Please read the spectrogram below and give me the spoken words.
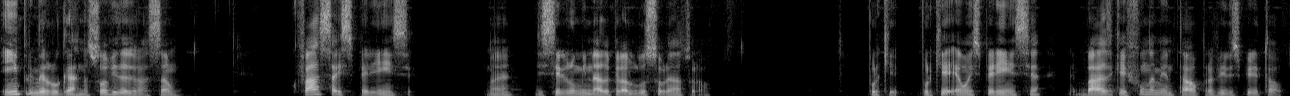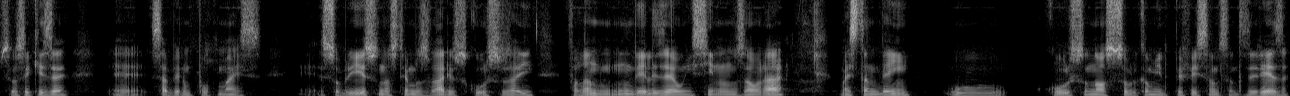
em primeiro lugar, na sua vida de oração, faça a experiência né, de ser iluminado pela luz sobrenatural. Por quê? Porque é uma experiência básica e fundamental para a vida espiritual. Se você quiser é, saber um pouco mais é, sobre isso, nós temos vários cursos aí falando. Um deles é o Ensino-nos a Orar, mas também o curso nosso sobre o caminho de perfeição de Santa Teresa,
